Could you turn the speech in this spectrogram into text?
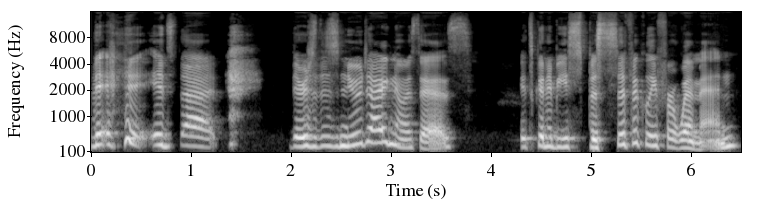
It's that there's this new diagnosis. It's going to be specifically for women.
